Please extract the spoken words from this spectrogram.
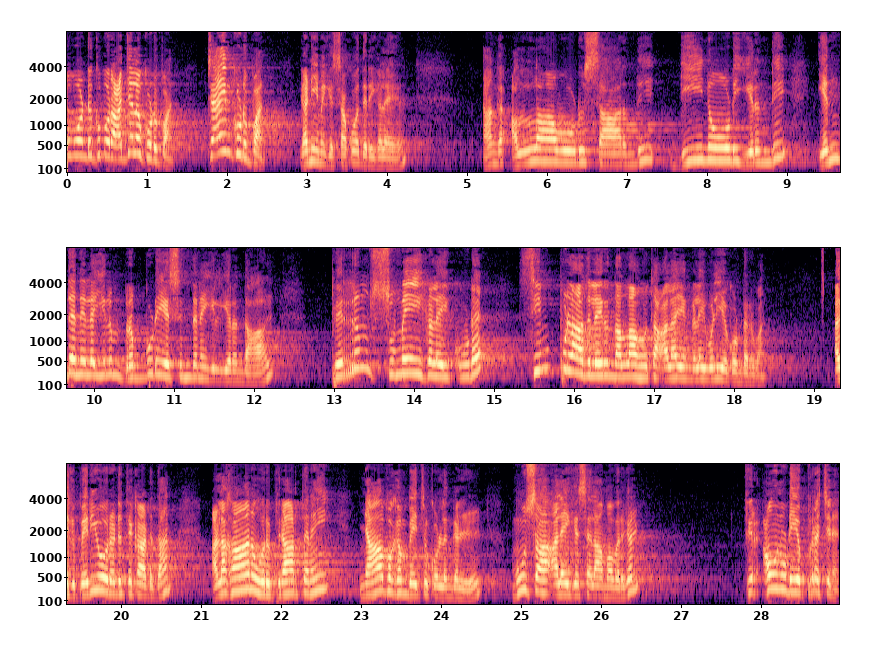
ஒவ்வொன்றுக்கும் ஒரு அஜலை கொடுப்பான் டைம் கொடுப்பான். கண்ணியமிக்க சகோதரிகளே நாங்க அல்லாவோடு சார்ந்து தீனோடு இருந்து எந்த நிலையிலும் ரப்புடைய சிந்தனையில் இருந்தால் பெரும் சுமைகளை கூட சிம்பிளா அதுல இருந்து அல்லாஹு தாலா எங்களை வெளியே கொண்டு வருவான். அதுக்கு பெரிய ஒரு எடுத்துக்காட்டு தான் அழகான ஒரு பிரார்த்தனை ஞாபகம் வைத்துக் கொள்ளுங்கள். மூசா அலைஹிஸ்ஸலாம் அவர்கள் அவனுடைய பிரச்சனை.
